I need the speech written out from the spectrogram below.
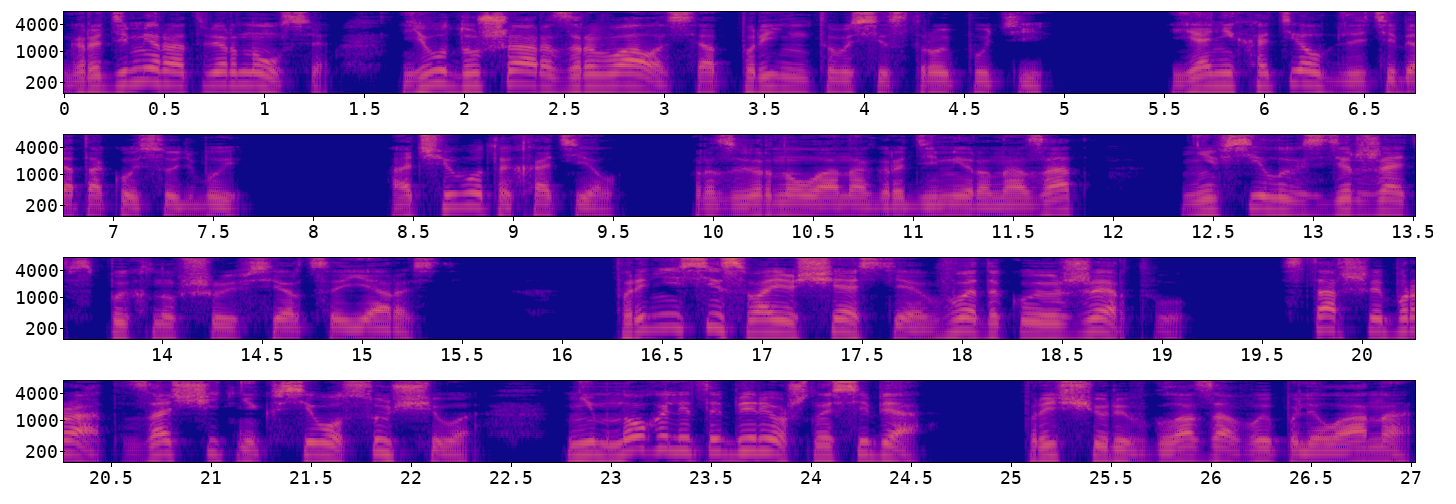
Градимир отвернулся. Его душа разрывалась от принятого сестрой пути. «Я не хотел для тебя такой судьбы». «А чего ты хотел?» Развернула она Градимира назад, не в силах сдержать вспыхнувшую в сердце ярость. «Принеси свое счастье в эдакую жертву. Старший брат, защитник всего сущего, немного ли ты берешь на себя?» Прищурив глаза, выпалила она.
